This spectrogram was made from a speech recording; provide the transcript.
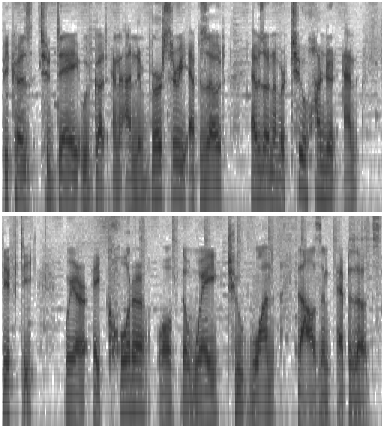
because today we've got an anniversary episode, episode number 250. We are a quarter of the way to 1,000 episodes.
